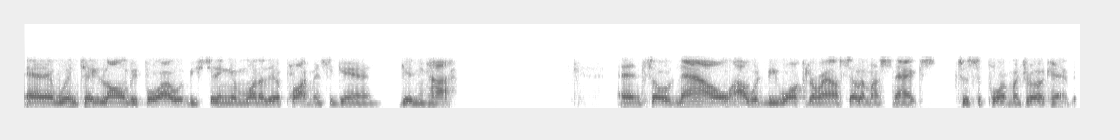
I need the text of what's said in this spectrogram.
and it wouldn't take long before I would be sitting in one of the apartments again, getting high. And so now I would be walking around selling my snacks to support my drug habit.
